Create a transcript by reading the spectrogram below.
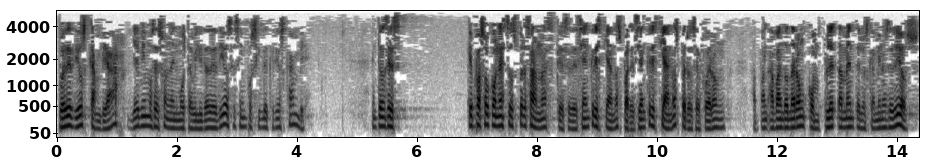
¿Puede Dios cambiar? Ya vimos eso en la inmutabilidad de Dios, es imposible que Dios cambie. Entonces, ¿qué pasó con estas personas que se decían cristianos, parecían cristianos, pero se fueron, abandonaron completamente los caminos de Dios?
